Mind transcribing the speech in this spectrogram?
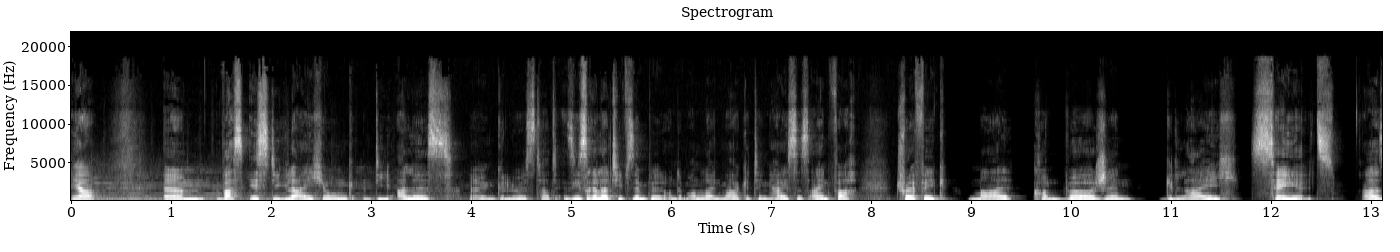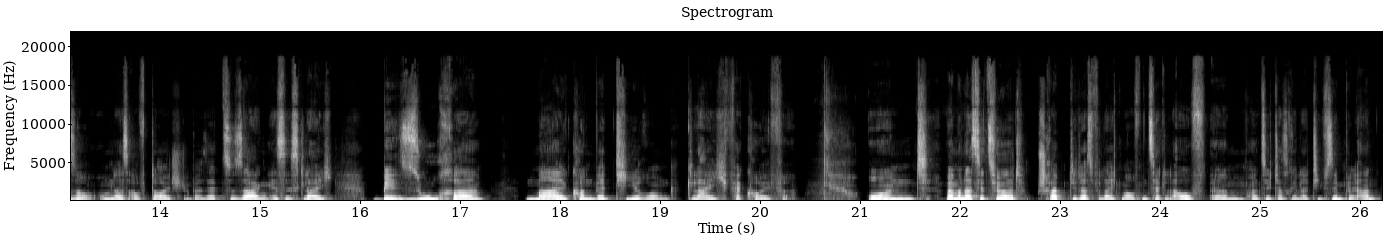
Ja, ähm, was ist die Gleichung, die alles äh, gelöst hat? Sie ist relativ simpel und im Online-Marketing heißt es einfach Traffic mal Conversion gleich Sales. Also, um das auf Deutsch übersetzt zu sagen, ist es gleich Besucher mal Konvertierung gleich Verkäufe. Und wenn man das jetzt hört, schreibt dir das vielleicht mal auf den Zettel auf, ähm, hört sich das relativ simpel an.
